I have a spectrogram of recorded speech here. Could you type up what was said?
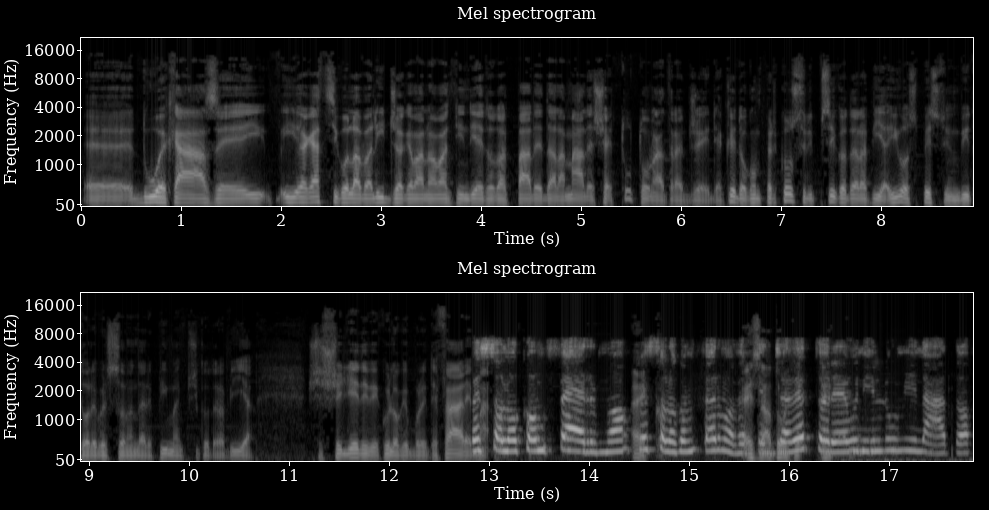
eh, due case, i, i ragazzi con la valigia che vanno avanti e indietro dal padre e dalla madre, c'è tutta una tragedia. Credo con percorso di psicoterapia, io spesso invito le persone ad andare prima in psicoterapia, sceglietevi quello che volete fare. ma- Questo lo confermo, Ecco. questo lo confermo perché Esatto, Gianettore perché- è un illuminato,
